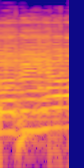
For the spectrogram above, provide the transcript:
করিয়া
